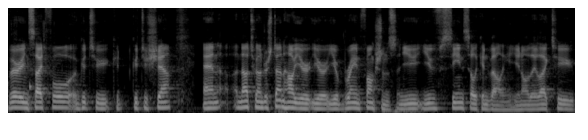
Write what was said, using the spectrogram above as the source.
Very insightful, good to good, good to share. And now to understand how your, your, your brain functions. And you, you've seen Silicon Valley. You know, they like to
